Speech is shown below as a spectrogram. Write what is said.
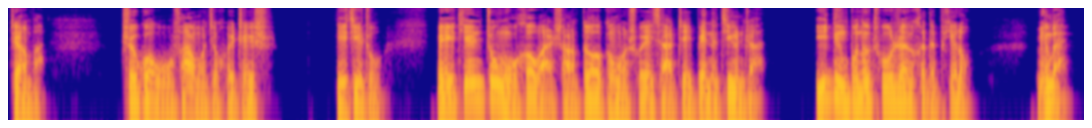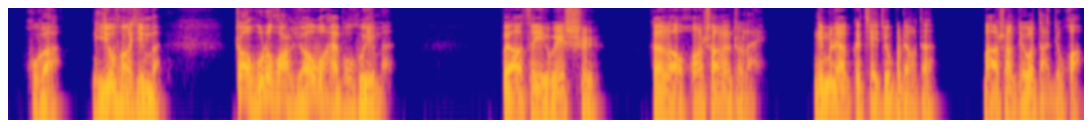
这样吧。吃过午饭我就回 J 市，你记住，每天中午和晚上都要跟我说一下这边的进展，一定不能出任何的纰漏。明白，虎哥，你就放心吧。照葫芦画瓢我还不会吗？不要自以为是，跟老黄商量着来。你们两个解决不了的，马上给我打电话，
